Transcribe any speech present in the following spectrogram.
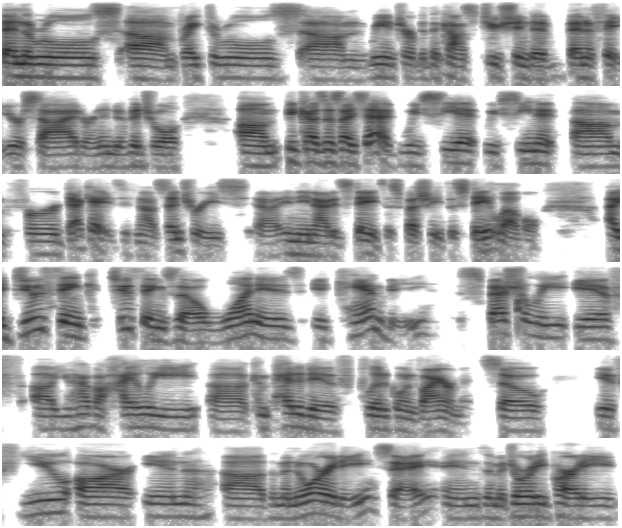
bend the rules, um, break the rules, um, reinterpret the Constitution to benefit your side or an individual. Um, because, as I said, we see it, we've seen it um, for decades, if not centuries, uh, in the United States, especially at the state level. I do think two things, though. One is it can be, especially if uh, you have a highly uh, competitive political environment. So, if you are in uh, the minority, say, and the majority party,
